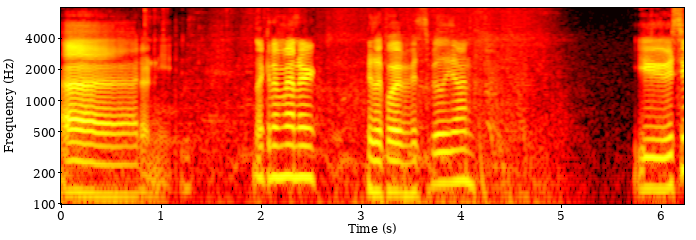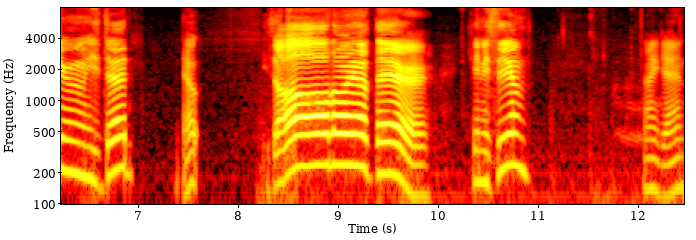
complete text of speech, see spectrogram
uh, I don't need, not gonna matter, because I put invincibility on. You assume he's dead? Nope. He's all the way up there. Can you see him? I can.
